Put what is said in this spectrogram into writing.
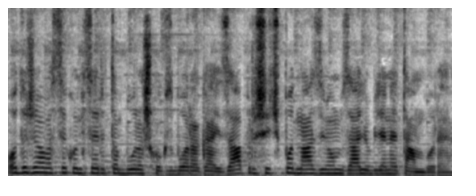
održava se koncert tamburaškog zbora Gaj Zaprešić pod nazivom Zaljubljene tambure.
